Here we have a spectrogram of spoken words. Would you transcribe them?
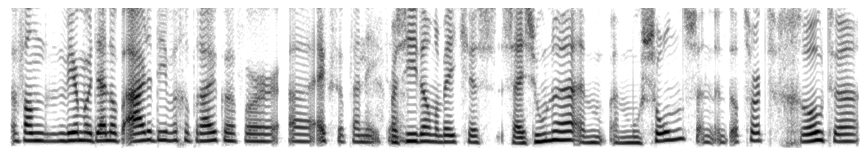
van weermodellen op aarde die we gebruiken voor uh, exoplaneten. Maar zie je dan een beetje seizoenen en, moessons en dat soort grote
